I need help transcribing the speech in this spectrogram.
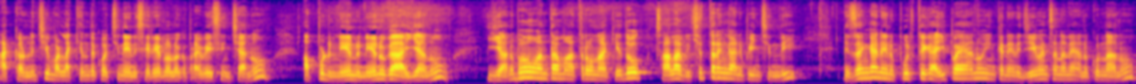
అక్కడి నుంచి మళ్ళీ కిందకు వచ్చి నేను శరీరంలోకి ప్రవేశించాను అప్పుడు నేను నేనుగా అయ్యాను. ఈ అనుభవం అంతా మాత్రం నాకేదో చాలా విచిత్రంగా అనిపించింది. నిజంగా నేను పూర్తిగా అయిపోయాను ఇంకా నేను జీవించనని అనుకున్నాను.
